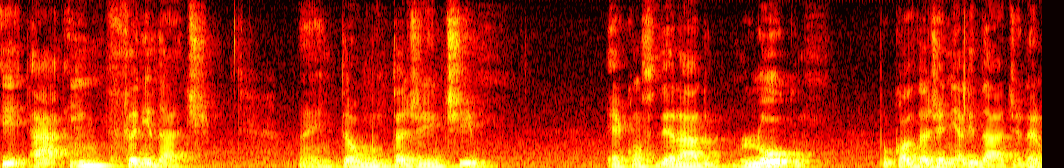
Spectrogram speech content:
e a insanidade. Né? Então, muita gente é considerado louco por causa da genialidade, né?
